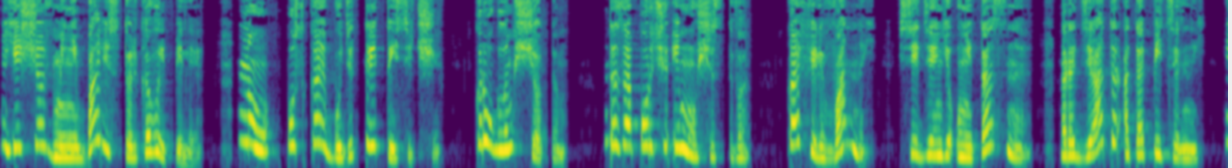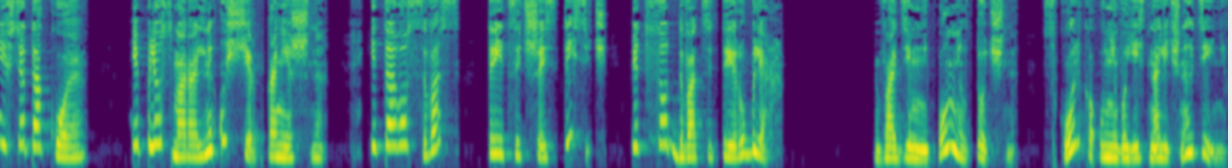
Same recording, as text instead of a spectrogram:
Еще в мини-баре столько выпили. Ну, пускай будет три тысячи. Круглым счетом. Да за порчу имущества. Кафель в ванной, сиденье унитазное, радиатор отопительный и все такое. И плюс моральный ущерб, конечно. Итого с вас 36 тысяч 523 рубля. Вадим не помнил точно, сколько у него есть наличных денег,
